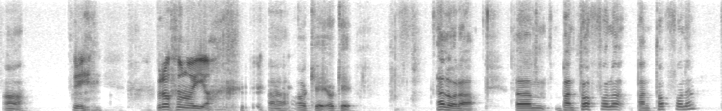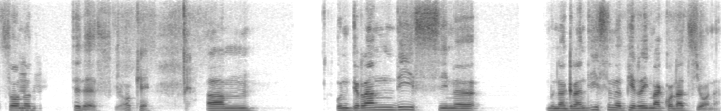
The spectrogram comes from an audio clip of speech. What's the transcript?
Ah, Sì. Però sono io. ah, ok, ok. Allora, um, pantofole, pantofole sono Mhm. tedesche, ok. Um, un grandissime, una grandissima prima colazione.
